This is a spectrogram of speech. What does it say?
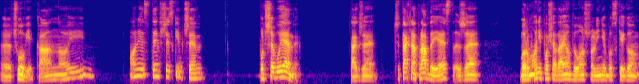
e, człowieka, no i on jest tym wszystkim, czym potrzebujemy. Także, czy tak naprawdę jest, że Mormoni posiadają wyłączną linię boskiego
